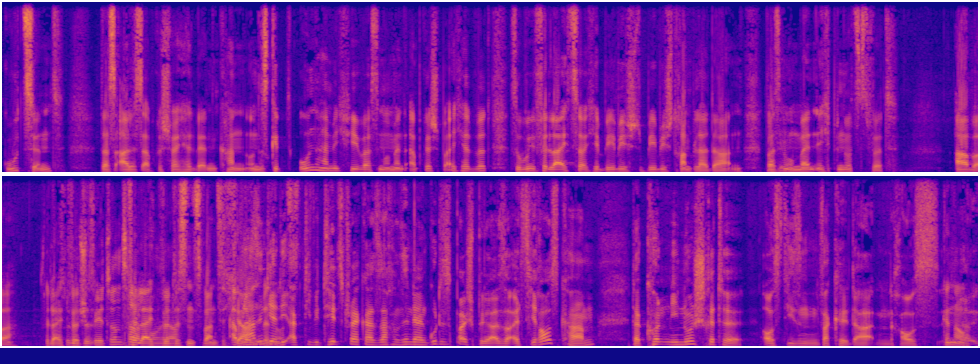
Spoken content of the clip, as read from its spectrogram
gut sind, dass alles abgespeichert werden kann. Und es gibt unheimlich viel, was im Moment abgespeichert wird, so wie vielleicht solche Baby, Babystrampler-Daten, was im Moment nicht benutzt wird. Aber Vielleicht, wird es, vielleicht wird ja. es in 20 Aber Jahren. Aber sind benutzt. ja die Aktivitätstracker-Sachen sind ja ein gutes Beispiel. Also als die rauskamen, da konnten die nur Schritte aus diesen Wackeldaten raus genau. äh,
